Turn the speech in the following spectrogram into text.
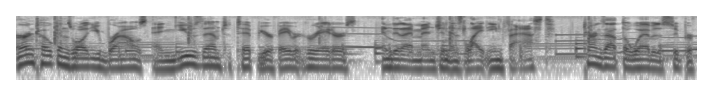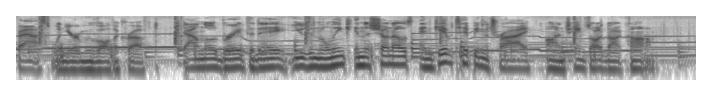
earn tokens while you browse, and use them to tip your favorite creators. And did I mention it's lightning fast? Turns out the web is super fast when you remove all the cruft. Download Brave today using the link in the show notes and give tipping a try on changelog.com.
